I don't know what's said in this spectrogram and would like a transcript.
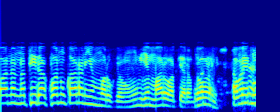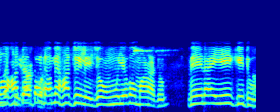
આને નથી રાખવાનું કારણ એમ મારું કેવું હું એમ મારો અત્યારે જો તમે નો હાચવતા તો અમે હાચવી લઈ જો હું એવો માણસ છું મેં એના એ કીધું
